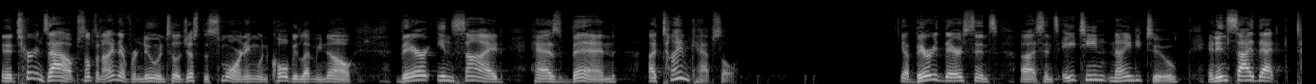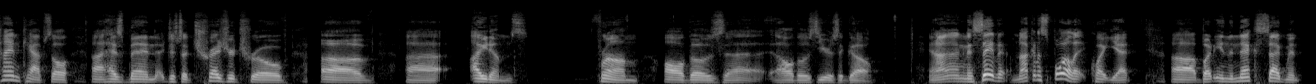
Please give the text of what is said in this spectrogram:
And it turns out, something I never knew until just this morning when Colby let me know, there inside has been a time capsule. Yeah, buried there since uh, since 1892, and inside that time capsule uh, has been just a treasure trove of uh, items from all those uh, all those years ago and I'm going to save it. I'm not going to spoil it quite yet. Uh, but in the next segment,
